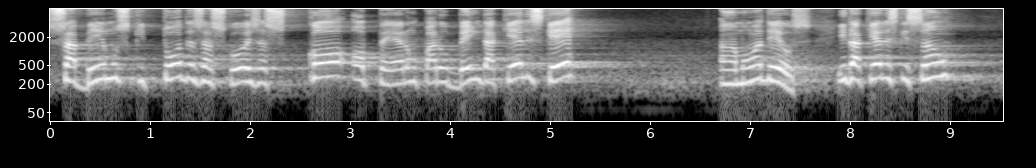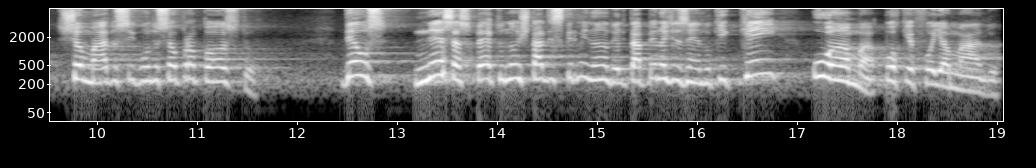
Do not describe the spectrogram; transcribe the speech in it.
Sabemos que todas as coisas cooperam para o bem daqueles que amam a Deus e daqueles que são chamados segundo o seu propósito. Deus, nesse aspecto, não está discriminando, Ele está apenas dizendo que quem o ama porque foi amado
